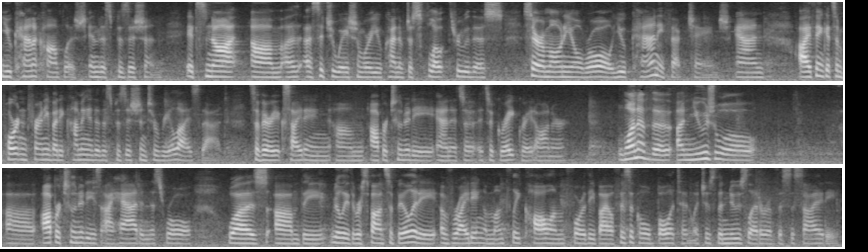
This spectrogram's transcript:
you can accomplish in this position. It's not um, a, a, situation where you kind of just float through this ceremonial role. You can effect change. And I think it's important for anybody coming into this position to realize that. It's a very exciting um, opportunity and it's a, it's a great, great honor. One of the unusual uh, opportunities I had in this role was um, the really the responsibility of writing a monthly column for the Biophysical Bulletin, which is the newsletter of the society.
